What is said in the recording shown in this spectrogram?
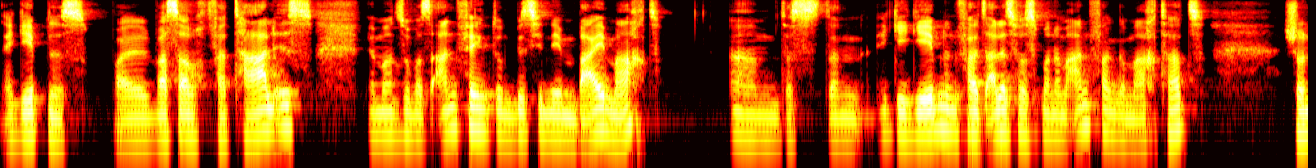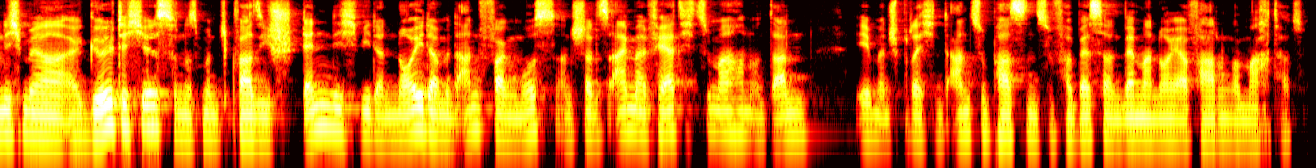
Ergebnis. Weil was auch fatal ist, wenn man sowas anfängt und ein bisschen nebenbei macht, ähm, dass dann gegebenenfalls alles, was man am Anfang gemacht hat, schon nicht mehr äh, gültig ist und dass man quasi ständig wieder neu damit anfangen muss, anstatt es einmal fertig zu machen und dann eben entsprechend anzupassen, zu verbessern, wenn man neue Erfahrungen gemacht hat.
